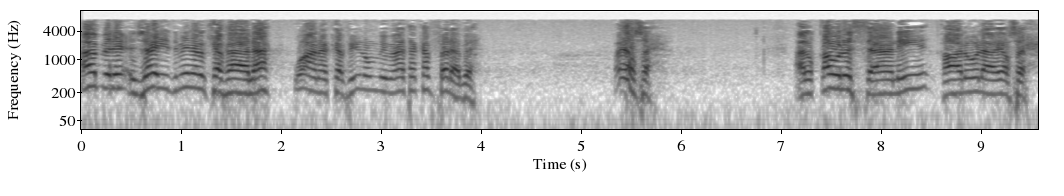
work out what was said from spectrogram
أبرئ زيد من الكفالة وأنا كفيل بما تكفل به. فيصح. القول الثاني قالوا لا يصح.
